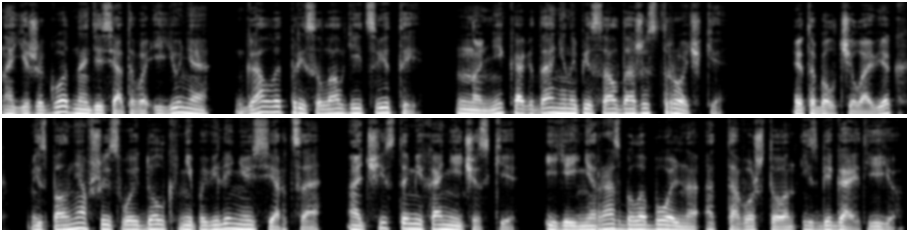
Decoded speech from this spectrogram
а ежегодно 10 июня Галлет присылал ей цветы, но никогда не написал даже строчки. Это был человек, исполнявший свой долг не по велению сердца, а чисто механически, и ей не раз было больно от того, что он избегает ее.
